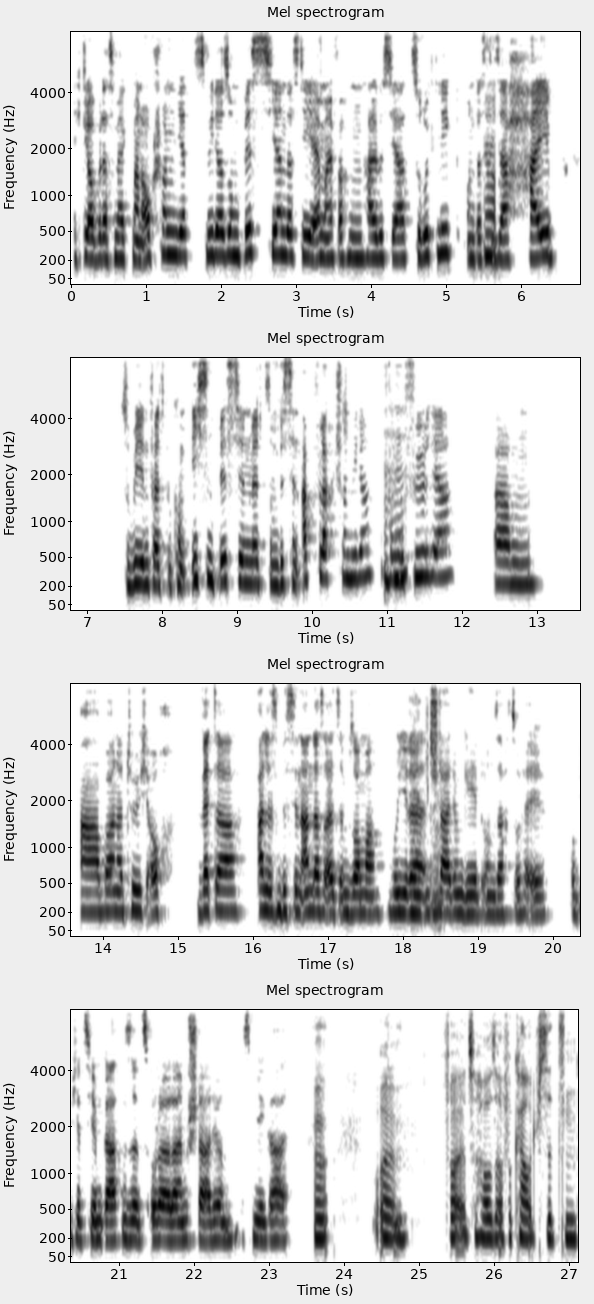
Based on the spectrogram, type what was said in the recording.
Ich glaube, das merkt man auch schon jetzt wieder so ein bisschen, dass die EM einfach ein halbes Jahr zurückliegt und dass ja. dieser Hype so wie jedenfalls bekomme ich es ein bisschen mit, so ein bisschen abflacht schon wieder vom mhm. Gefühl her. Ähm, aber natürlich auch Wetter, alles ein bisschen anders als im Sommer, wo jeder mhm. ins Stadion geht und sagt so, hey, ob ich jetzt hier im Garten sitze oder da im Stadion, ist mir egal. Ja. Um, vor, zu Hause auf der Couch sitzen.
